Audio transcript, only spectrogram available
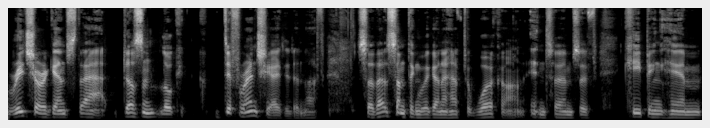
Reacher against that doesn't look differentiated enough. So that's something we're going to have to work on in terms of keeping him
